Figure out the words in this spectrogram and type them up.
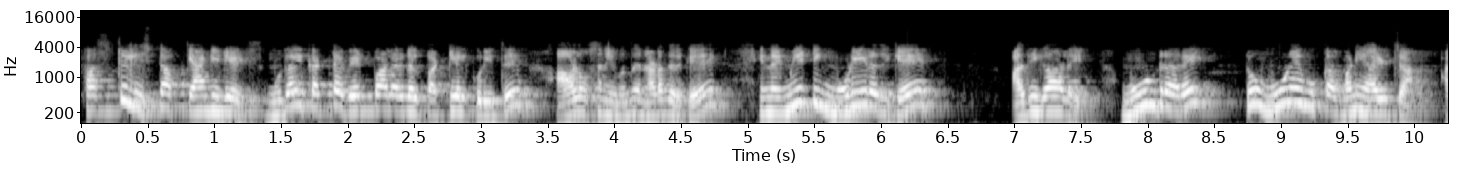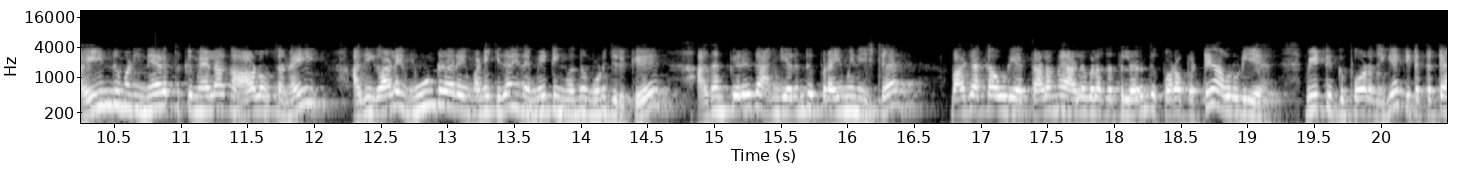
ஃபர்ஸ்ட் லிஸ்ட் ஆஃப் கேண்டிடேட்ஸ் முதல் கட்ட வேட்பாளர்கள் பட்டியல் குறித்து ஆலோசனை வந்து நடந்திருக்கு. இந்த மீட்டிங் முடிகிறதுக்கே அதிகாலை மூன்றரை டு மூணே முக்கால் மணி ஆயிடுச்சான் ஐந்து மணி நேரத்துக்கு மேலாக ஆலோசனை. அதிகாலை மூன்றரை மணிக்கு தான் இந்த மீட்டிங் வந்து முடிஞ்சிருக்கு. அதன் பிறகு அங்கிருந்து பிரைம் மினிஸ்டர் பாஜகவுடைய தலைமை அலுவலகத்திலிருந்து புறப்பட்டு அவருடைய வீட்டுக்கு போகிறதுக்கே கிட்டத்தட்ட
